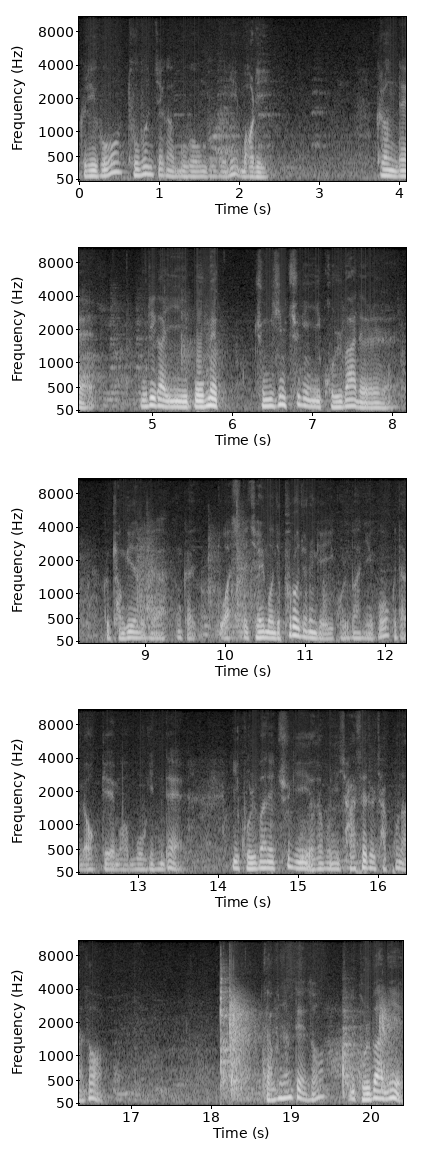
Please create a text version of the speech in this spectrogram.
그리고 두 번째가 무거운 부분이 머리. 그런데 우리가 이 몸의 중심축인 이 골반을 그 경기 전에 제가 그러니까 왔을 때 제일 먼저 풀어주는 게 이 골반이고 그 다음에 어깨 뭐 목인데 이 골반의 축이 여러분이 자세를 잡고 나서 잡은 상태에서 이 골반이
